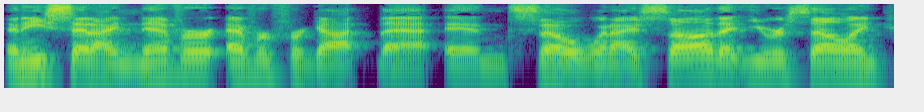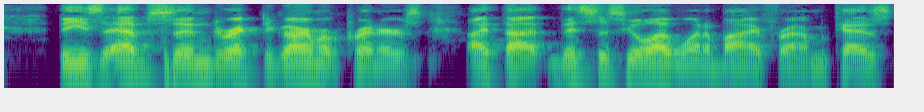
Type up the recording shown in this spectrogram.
And he said, I never ever forgot that. And so when I saw that you were selling these Epson direct to garment printers, I thought this is who I want to buy from because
